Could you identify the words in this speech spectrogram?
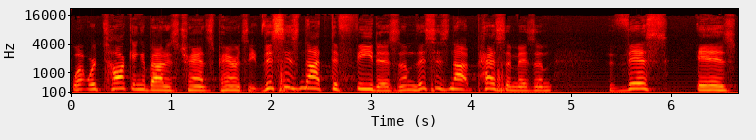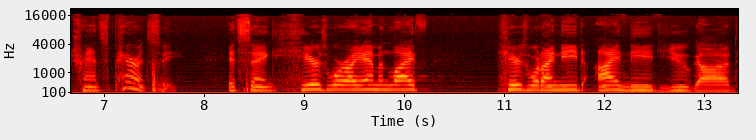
what we're talking about is transparency. This is not defeatism, this is not pessimism, this is transparency. It's saying, here's where I am in life. Here's what I need. I need you, God.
